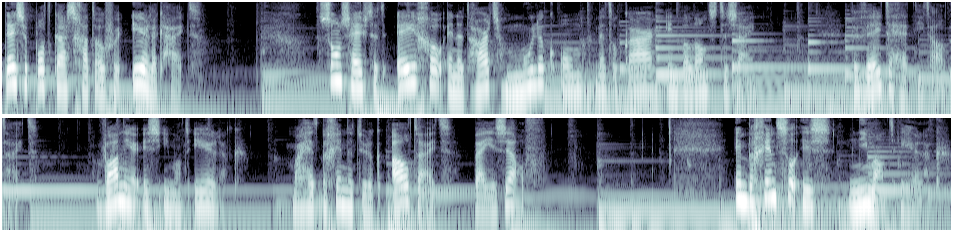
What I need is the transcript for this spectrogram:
Deze podcast gaat over eerlijkheid. Soms heeft het ego en het hart moeilijk om met elkaar in balans te zijn. We weten het niet altijd. Wanneer is iemand eerlijk? Maar het begint natuurlijk altijd bij jezelf. In beginsel is niemand eerlijk.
